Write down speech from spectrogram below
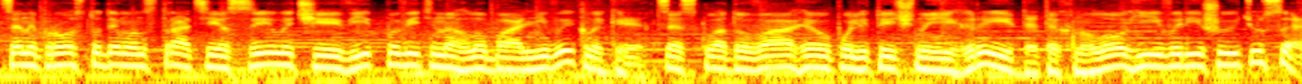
Це не просто демонстрація сили чи відповідь на глобальні виклики. Це складова геополітичної гри, де технології вирішують усе.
